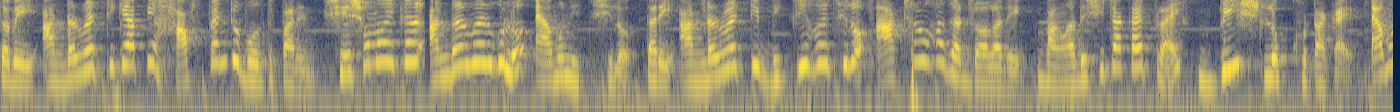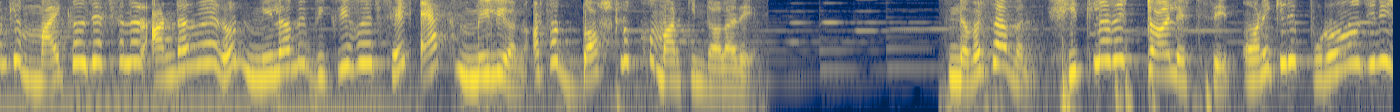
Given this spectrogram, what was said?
তবে এই আন্ডারওয়্যারটিকে আপনি হাফ প্যান্টও বলতে পারেন। সে সময়কার আন্ডারওয়্যারগুলো এমনই ছিল। তার এই আন্ডারওয়্যারটি বিক্রি হয়েছিল আঠারো হাজার ডলারে বাংলাদেশি টাকায় প্রায় বিশ লক্ষ টাকায়। এমনকি মাইকেল জ্যাকসনের আন্ডারওয়্যারও নিলামে বিক্রি হয়েছে এক মিলিয়ন অর্থাৎ দশ লক্ষ মার্কিন ডলারে নাম্বার সেভেন হিটলারের টয়লেট সিট অনেকেরই পুরনো জিনিস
